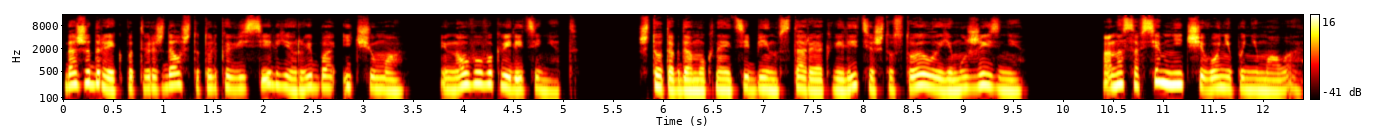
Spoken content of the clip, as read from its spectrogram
Даже Дрейк подтверждал, что только веселье, рыба и чума. Иного в Аквилите нет. Что тогда мог найти Бин в старой Аквилите, что стоило ему жизни? Она совсем ничего не понимала.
